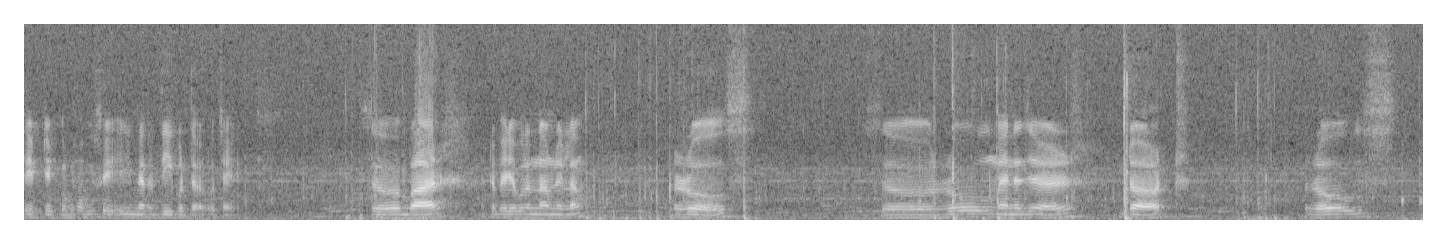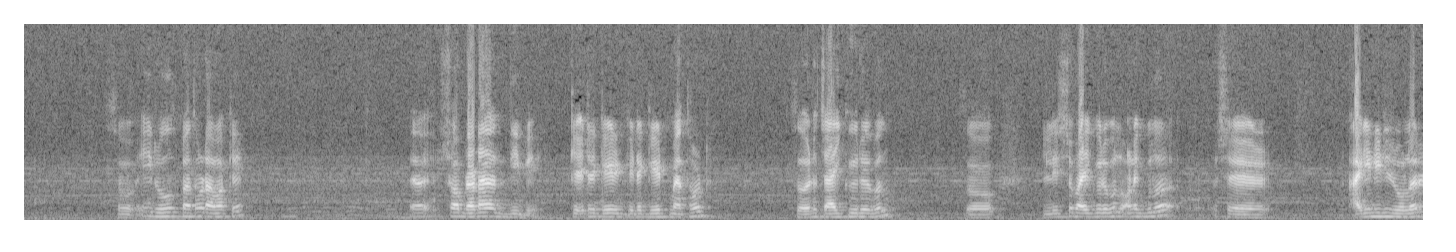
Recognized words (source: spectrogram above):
সেভ টাইপ করব সব কিছু এই মেথড দিয়েই করতে পারব চাইলে। তো বার একটা ভেরিয়েবলের নাম নিলাম। Roles so role manager dot roles so এই রোলস মেথড আমাকে সব ডাটা দিবে। এটা গেট এটা গেট মেথড সো এটা হচ্ছে IQueryable so list of IQueryable অনেকগুলো, সে আইডেন্টিটি রোলের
